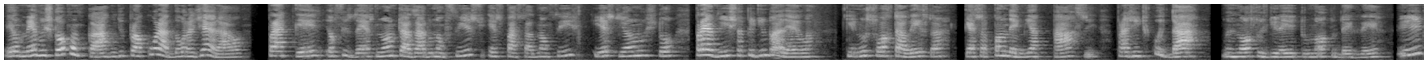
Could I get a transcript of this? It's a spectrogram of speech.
Eu mesmo estou com o cargo de procuradora geral para que eu fizesse. No ano atrasado não fiz, esse passado não fiz, e esse ano estou prevista pedindo a ela que nos fortaleça, que essa pandemia passe, para a gente cuidar nos nossos direitos, no nosso dever e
